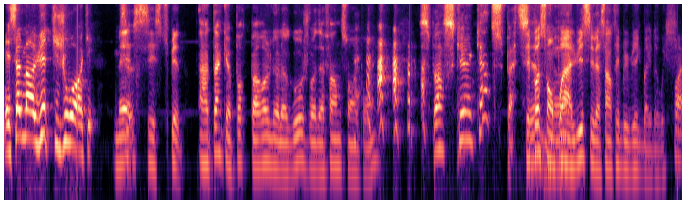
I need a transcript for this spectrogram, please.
Mais seulement 8 qui jouent au hockey. Mais Ça, C'est stupide. en tant que porte-parole de logo, je vais défendre son point. c'est parce que quand tu patines. C'est pas son là- point à lui, c'est la santé publique, by the way. Ouais.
